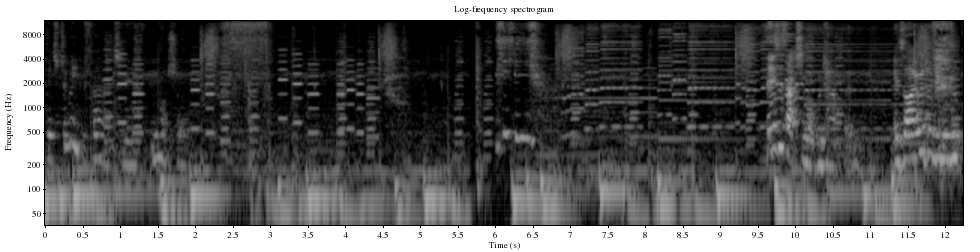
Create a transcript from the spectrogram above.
Which do we prefer actually? I'm not sure. this is actually what would happen. Is I would have,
